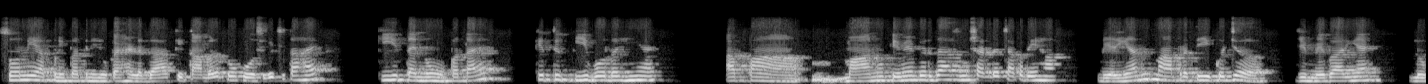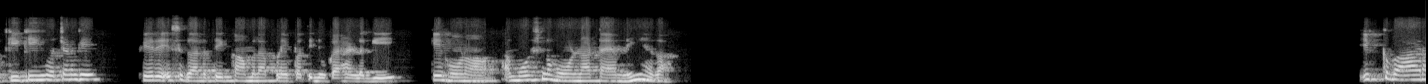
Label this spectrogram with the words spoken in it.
ਸੋਨੀ ਆਪਣੀ ਪਤਨੀ ਨੂੰ ਕਹਿਣ ਲੱਗਾ ਕਿ ਕਮਲ ਤੋਂ ਹੋਸ਼ ਵਿੱਚ ਤਾਂ ਹੈ? ਕੀ ਤੈਨੂੰ ਪਤਾ ਹੈ ਕਿ ਤੂੰ ਕੀ ਬੋਲ ਰਹੀ ਹੈ? ਆਪਾਂ ਮਾਂ ਨੂੰ ਕਿਵੇਂ ਬਿਰਧ ਆਸ਼ਰਮ ਛੱਡ ਸਕਦੇ ਹਾਂ? ਮੇਰੀਆਂ ਵੀ ਮਾਂ ਪ੍ਰਤੀ ਕੁਝ ਜ਼ਿੰਮੇਵਾਰੀਆਂ ਲੋਕੀ ਕੀ ਸੋਚਣਗੇ? ਫਿਰ ਇਸ ਗੱਲ ਤੇ ਕਮਲ ਆਪਣੇ ਪਤੀ ਨੂੰ ਕਹਿਣ ਲੱਗੀ ਕਿ ਹੁਣ ਇਮੋਸ਼ਨਲ ਹੋਣ ਨਾਲ ਟਾਈਮ ਨਹੀਂ ਹੈਗਾ। ਇੱਕ ਵਾਰ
